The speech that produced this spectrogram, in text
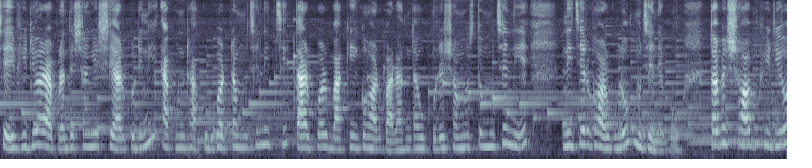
সেই ভিডিও আর আপনাদের সঙ্গে শেয়ার করিনি। এখন ঠাকুর ঘরটা মুছে নিচ্ছি। তারপর বাকি ঘর, বারান্দা, উপরের সমস্ত মুছে নিয়ে নিচের ঘরগুলো মুছে নেব। তবে সব ভিডিও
